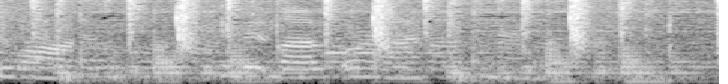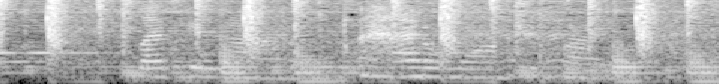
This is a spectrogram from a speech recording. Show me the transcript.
you want. Love or? Let's get on. I don't want to fight.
